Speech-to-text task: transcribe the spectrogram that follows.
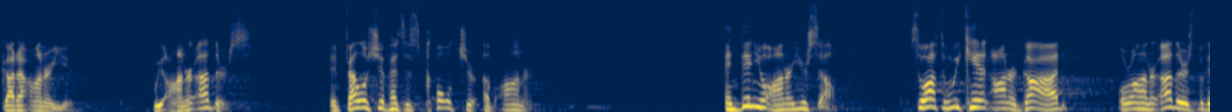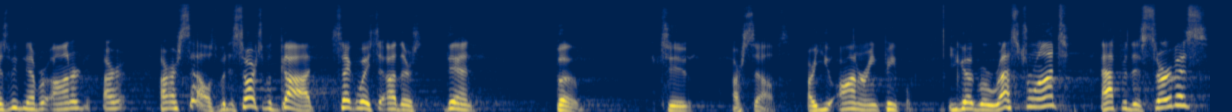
God, I honor you. We honor others. And fellowship has this culture of honor. And then you'll honor yourself. So often we can't honor God or honor others because we've never honored our, ourselves. But it starts with God, segues to others, then, boom, to ourselves. Are you honoring people? You go to a restaurant after this service,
